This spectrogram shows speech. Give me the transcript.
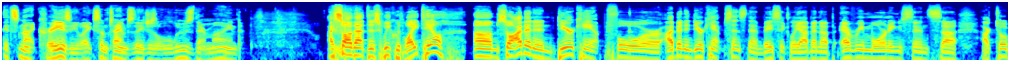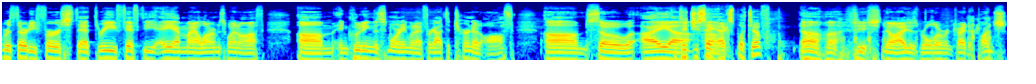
it's not crazy. Like sometimes they just lose their mind. I saw that this week with whitetail. Um, so I've been in deer camp for I've been in deer camp since then. Basically, I've been up every morning since uh, October 31st at 3:50 a.m. My alarms went off, um, including this morning when I forgot to turn it off. Um, so I uh, Did you say um, expletive? uh. No, I just rolled over and tried to punch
